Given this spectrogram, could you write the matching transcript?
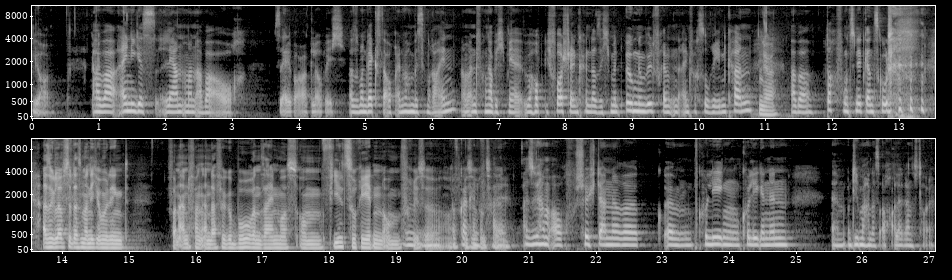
Ja. Aber einiges lernt man aber auch selber, glaube ich. Also man wächst da auch einfach ein bisschen rein. Am Anfang habe ich mir überhaupt nicht vorstellen können, dass ich mit irgendeinem Wildfremden einfach so reden kann. Ja. Aber doch, funktioniert ganz gut. Also glaubst du, dass man nicht unbedingt von Anfang an dafür geboren sein muss, um viel zu reden, um Friseur mm, oder Auf gar keinen Fall. Also wir haben auch schüchternere ähm, Kollegen, Kolleginnen ähm, und die machen das auch alle ganz toll.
